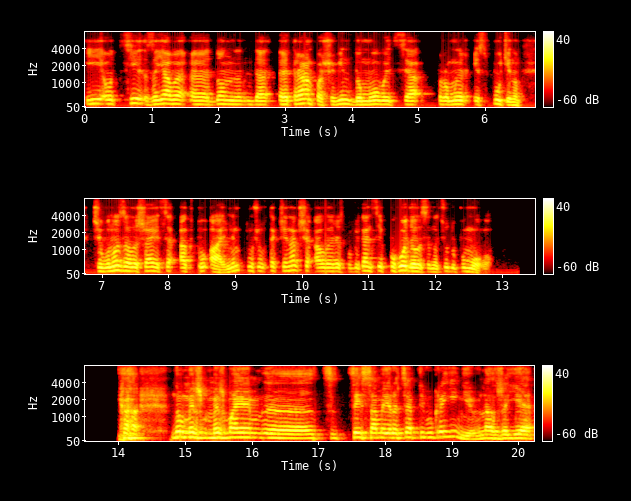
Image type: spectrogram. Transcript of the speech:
І от ці заяви е, Дональда е, Трампа, що він домовиться про мир із Путіном, чи воно залишається актуальним? Тому що так чи інакше, але республіканці погодилися на цю допомогу. Ну, ми ж ми ж маємо е, цей самий рецепт і в Україні. У нас же є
